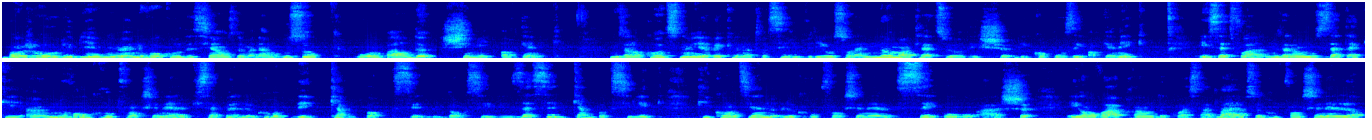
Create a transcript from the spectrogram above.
Bonjour et bienvenue à un nouveau cours de sciences de Madame Rousseau où on parle de chimie organique. Nous allons continuer avec notre série de vidéos sur la nomenclature des, composés organiques. Et cette fois, nous allons nous attaquer à un nouveau groupe fonctionnel qui s'appelle le groupe des carboxyles. Donc, c'est les acides carboxyliques qui contiennent le groupe fonctionnel COOH. Et on va apprendre de quoi ça a l'air, ce groupe fonctionnel-là,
